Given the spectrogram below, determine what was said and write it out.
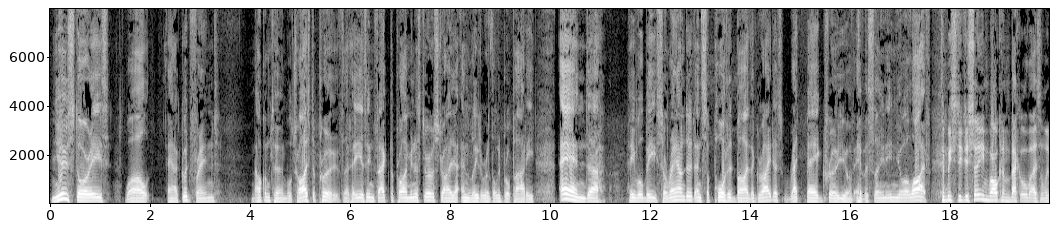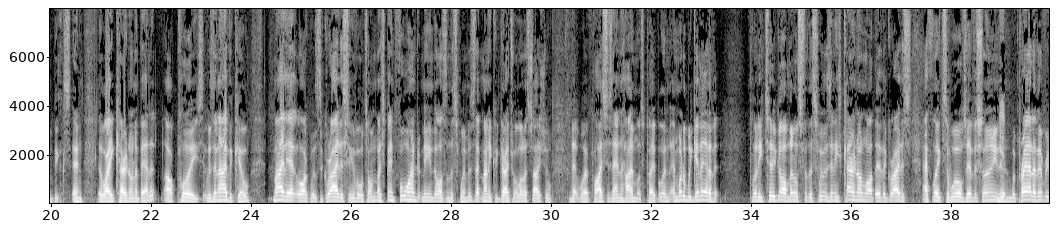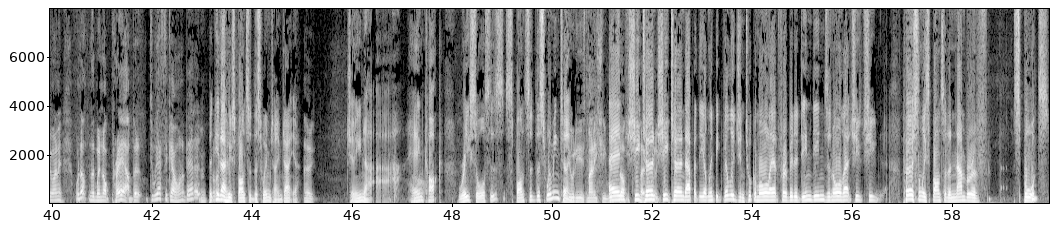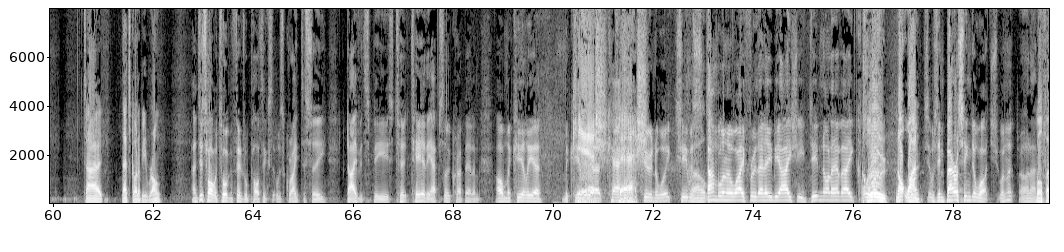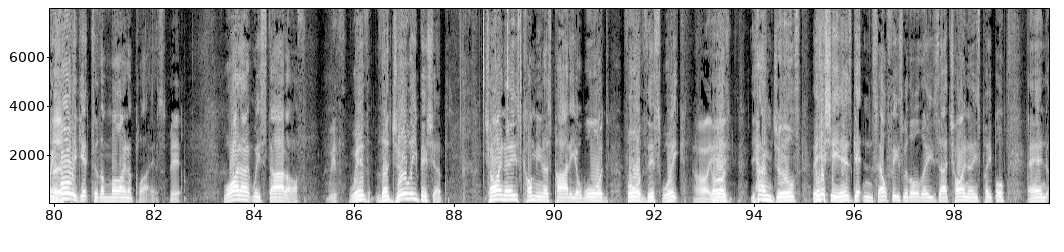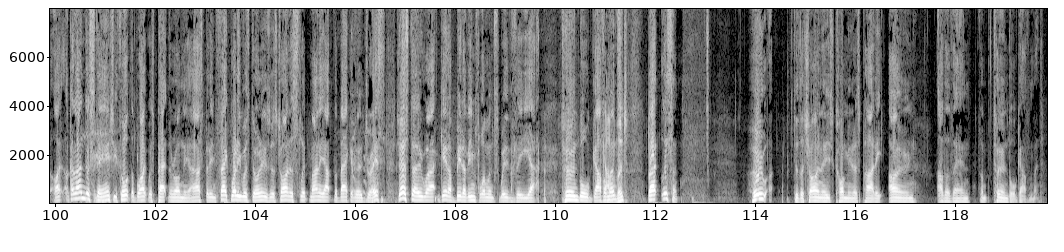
news stories while our good friend Malcolm Turnbull tries to prove that he is in fact the Prime Minister of Australia and leader of the Liberal Party, and uh, he will be surrounded and supported by the greatest ratbag crew you have ever seen in your life. Did we? Did you see him welcome back all those Olympics and the way he carried on about it? Oh, please! It was an overkill. Out like was the greatest thing of all time. They spent four hundred million dollars on the swimmers. That money could go to a lot of social network places and homeless people. And, and what did we get out of it? Putting two gold medals for the swimmers, and he's carrying on like they're the greatest athletes the world's ever seen, and we're proud of everyone. We're not. We're not proud, but do we have to go on about it? But you know who sponsored the swim team, don't you? Who? Gina Hancock Resources sponsored the swimming team. She would use money she rips and off she people turned she turned up at the Olympic Village and took them all out for a bit of din dins and all that. She she personally sponsored a number of uh, sports, so that's got to be wrong. And just while we're talking federal politics, it was great to see David Speers t- tear the absolute crap out of old Michaela. Michaela Cash, Cash, Cash. during the week. She was Well- stumbling her way through that EBA. She did not have a clue. Clue, not one. It was embarrassing to watch, wasn't it? Righto. Well, for Before her. we get to the minor players, Yeah. why don't we start off With with the Julie Bishop Chinese Communist Party Award for this week? Oh, yeah. Young Jules, there she is getting selfies with all these uh, Chinese people. And I, I can understand she thought the bloke was patting her on the ass, but in fact, what he was doing is he was trying to slip money up the back of her dress just to uh, get a bit of influence with the uh, Turnbull government. Government. But listen, who do the Chinese Communist Party own other than the Turnbull government?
